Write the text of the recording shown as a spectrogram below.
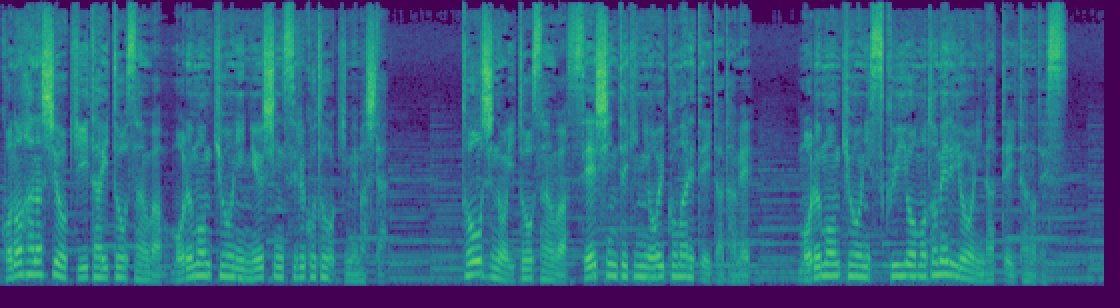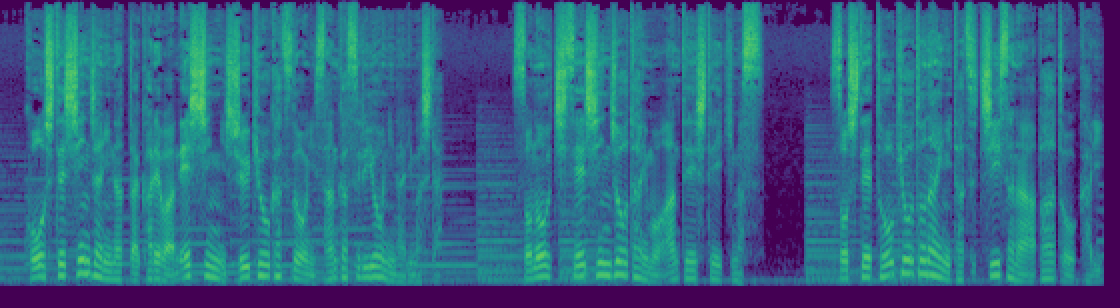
この話を聞いた伊藤さんはモルモン教に入信することを決めました。当時の伊藤さんは精神的に追い込まれていたため、モルモン教に救いを求めるようになっていたのです。こうして信者になった彼は熱心に宗教活動に参加するようになりました。そのうち精神状態も安定していきます。そして東京都内に立つ小さなアパートを借り、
